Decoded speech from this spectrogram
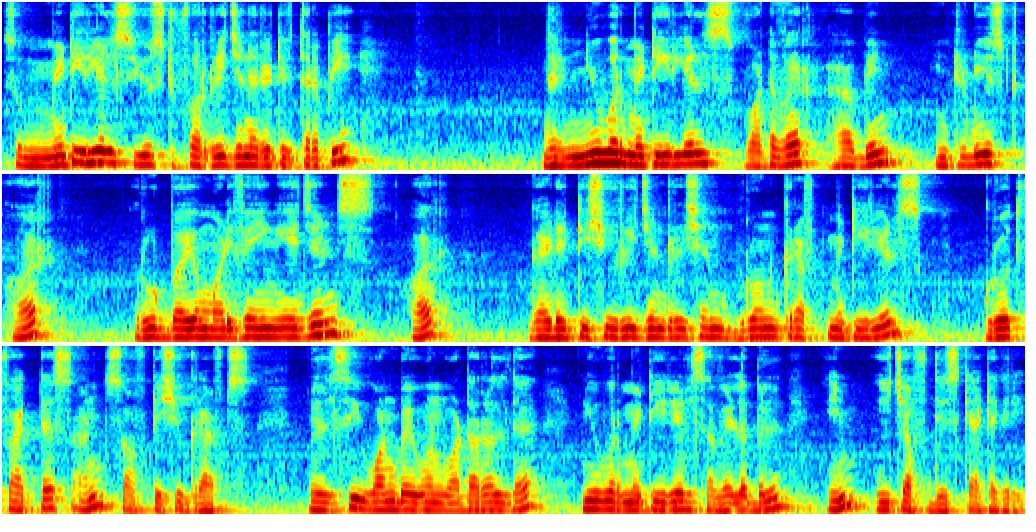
So materials used for regenerative therapy the newer materials whatever have been introduced are root biomodifying agents or guided tissue regeneration bone graft materials growth factors and soft tissue grafts. We'll see one by one what are all the newer materials available in each of this category.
